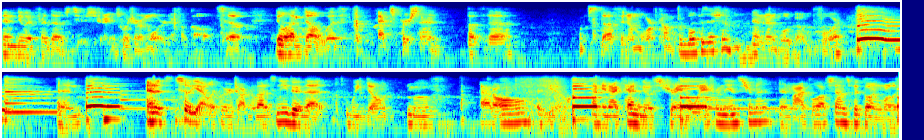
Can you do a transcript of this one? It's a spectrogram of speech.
and do it for those two strings, which are more difficult. So you'll have dealt with X percent of the stuff in a more comfortable position, mm-hmm. and then we'll go for. And and it's so yeah, like we were talking about, it's neither that we don't move at all. You know, I mean, I can go straight away from the instrument and my pull off sounds, but going more like,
